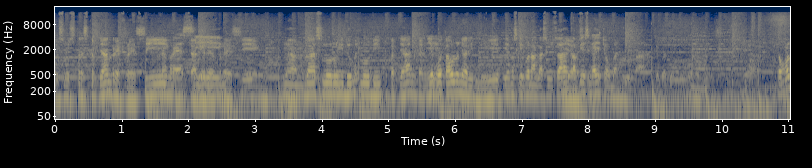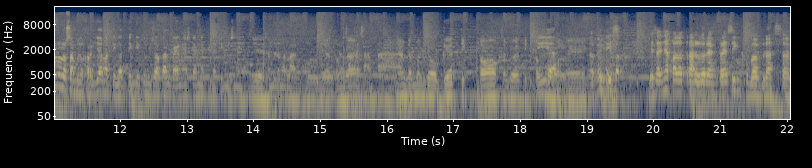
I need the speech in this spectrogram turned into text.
Terus lu stres kerjaan refreshing, Refreshing. cari refreshing. Ya Hmm. nggak seluruh hidup lu di pekerjaan kan. Ya Iya. gue tahu lu nyari duit. Ya meskipun agak susah Iya, tapi meski- sengaja coba dulu lah. Coba dulu. ya atau enggak lu, lu sambil kerja ngetik-ngetik gitu misalkan PNS kan ngetik-ngetik di sini Iya. sambil denger lagu Iya, atau santai-santai yang demen joget tiktok sambil tiktok Iya. boleh Tapi gitu. Biasanya kalau terlalu refreshing kebablasan.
